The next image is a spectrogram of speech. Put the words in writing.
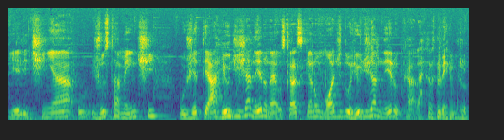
E ele tinha o, justamente o GTA Rio de Janeiro, né? Os caras que eram um mod do Rio de Janeiro, cara, lembro.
